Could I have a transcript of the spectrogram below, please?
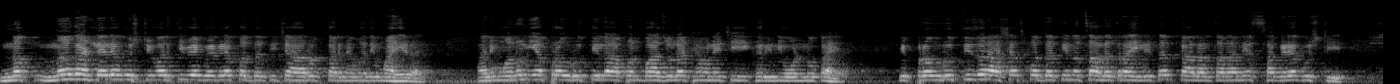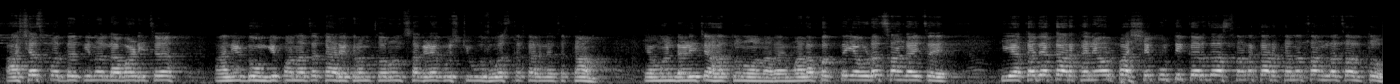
न न घडलेल्या गोष्टीवरती वेगवेगळ्या पद्धतीचे आरोप करण्यामध्ये माहीर आहे. आणि म्हणून या प्रवृत्तीला आपण बाजूला ठेवण्याची ही खरी निवडणूक आहे. ही प्रवृत्ती जर अशाच पद्धतीनं चालत राहिली तर कालांतराने सगळ्या गोष्टी अशाच पद्धतीनं लबाडीचं आणि डोंगीपणाचा कार्यक्रम करून सगळ्या गोष्टी उद्ध्वस्त करण्याचं काम या मंडळीच्या हातून होणार आहे. मला फक्त एवढंच सांगायचंय की एखाद्या कारखान्यावर पाचशे कोटी कर्ज असताना कारखाना चांगला चालतो.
